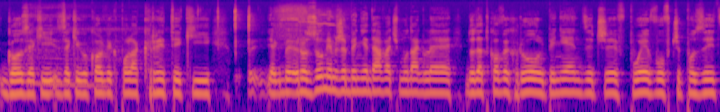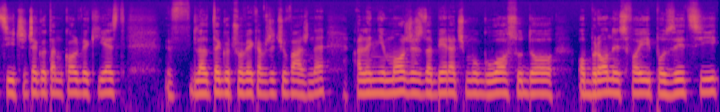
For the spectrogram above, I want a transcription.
go z, jakiej, z jakiegokolwiek pola krytyki. Jakby rozumiem, żeby nie dawać mu nagle dodatkowych ról, pieniędzy, czy wpływów, czy pozycji, czy czego tamkolwiek jest dla tego człowieka w życiu ważne, ale nie możesz zabierać mu głosu do obrony swojej pozycji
